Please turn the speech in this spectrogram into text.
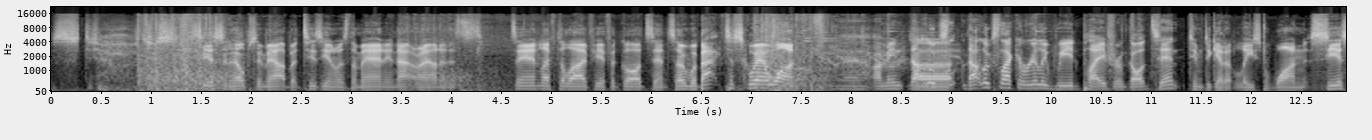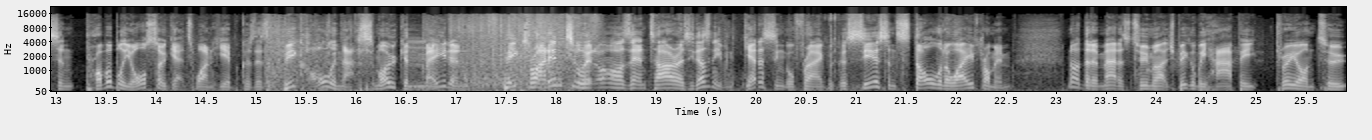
Just syrsoN helps him out, but Tizian was the man in that round, and it's Zan left alive here for Godsent. So we're back to square one. Yeah, I mean that Uh, looks that looks like a really weird play from Godsent. Him to get at least one. syrsoN probably also gets one here because there's a big hole in that smoke, and maden peeks right into it. Oh, Xantares, he doesn't even get a single frag because syrsoN stole it away from him. Not that it matters too much. Big will be happy. Three on two.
